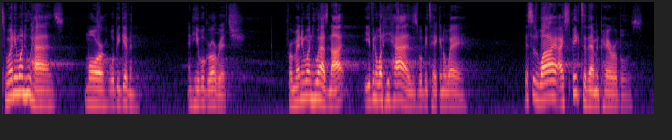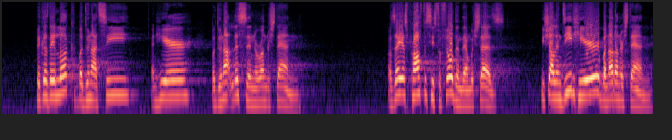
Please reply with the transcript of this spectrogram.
To anyone who has, more will be given, and he will grow rich. From anyone who has not, even what he has will be taken away. This is why I speak to them in parables, because they look but do not see, and hear but do not listen or understand. Isaiah's prophecy is fulfilled in them, which says, You shall indeed hear, but not understand.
